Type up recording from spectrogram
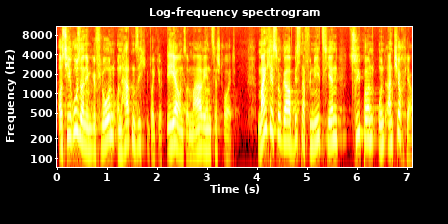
aus Jerusalem geflohen und hatten sich über Judäa und Samarien zerstreut. Manche sogar bis nach Phönizien, Zypern und Antiochia.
